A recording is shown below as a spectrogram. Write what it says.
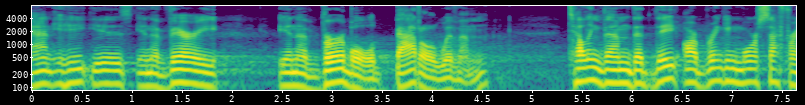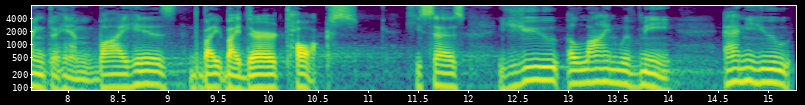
and he is in a very, in a verbal battle with them, telling them that they are bringing more suffering to him by, his, by, by their talks. He says, you align with me and you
